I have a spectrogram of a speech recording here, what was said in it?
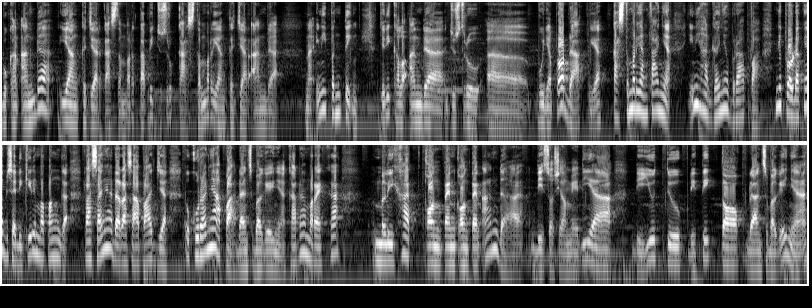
bukan Anda yang kejar customer tapi justru customer yang kejar Anda. Nah, ini penting. Jadi kalau Anda justru uh, punya produk ya, customer yang tanya, "Ini harganya berapa? Ini produknya bisa dikirim apa enggak? Rasanya ada rasa apa aja? Ukurannya apa?" dan sebagainya. Karena mereka melihat konten-konten Anda di sosial media, di YouTube, di TikTok dan sebagainya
